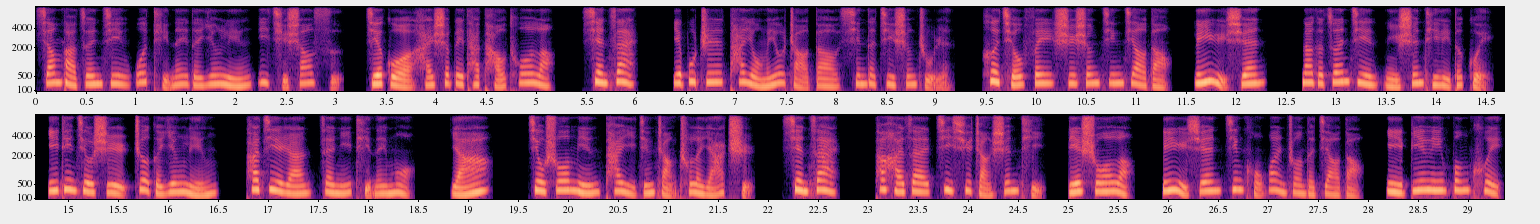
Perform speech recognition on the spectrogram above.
想把钻进我体内的婴灵一起烧死，结果还是被他逃脱了。现在也不知他有没有找到新的寄生主人。贺秋飞失声惊叫道：“李宇轩，那个钻进你身体里的鬼，一定就是这个婴灵。他既然在你体内没牙，就说明他已经长出了牙齿。现在他还在继续长身体。别说了！”李宇轩惊恐万状的叫道。已濒临崩溃，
